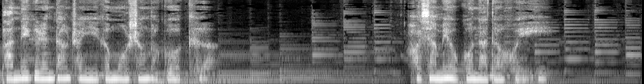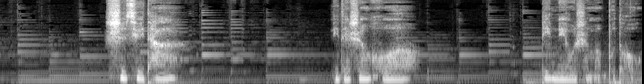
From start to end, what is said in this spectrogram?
把那个人当成一个陌生的过客，好像没有过那段回忆。失去他，你的生活并没有什么不同。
